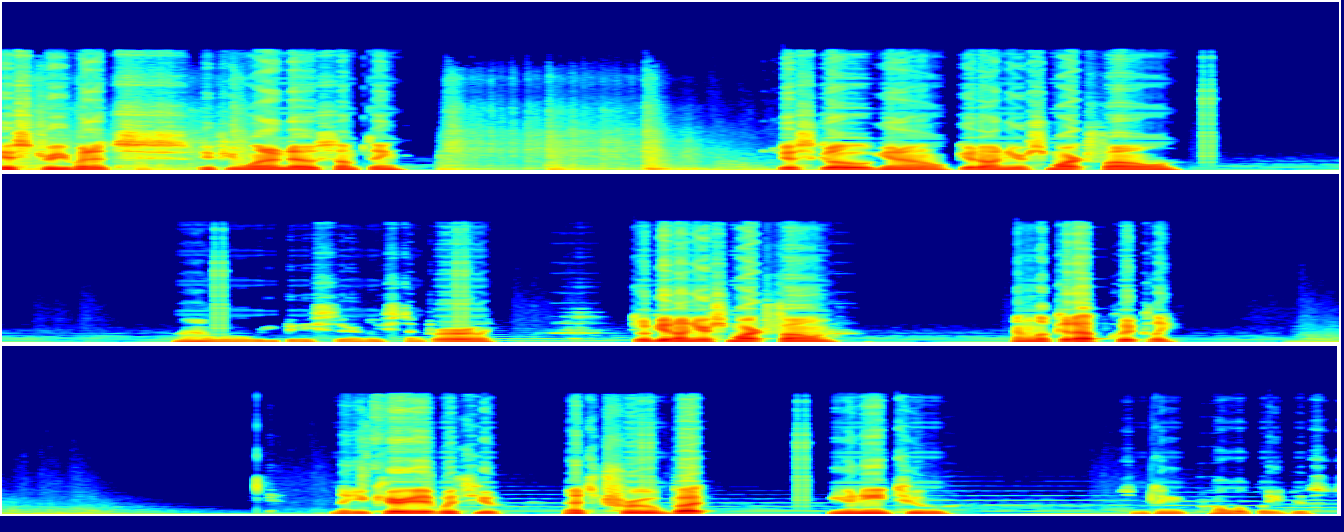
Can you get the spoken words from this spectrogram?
history when it's if you want to know something just go you know get on your smartphone. Oh, we'll rebase there at least temporarily. Go get on your smartphone and look it up quickly. That you carry it with you. That's true but you need to something probably just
